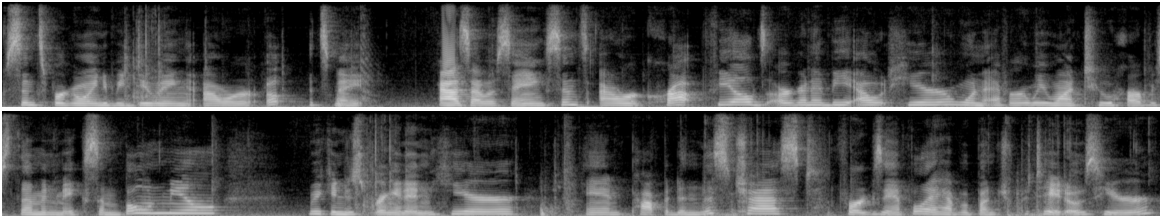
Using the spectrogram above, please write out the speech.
since we're going to be doing our- oh, it's night as I was saying, since our crop fields are going to be out here whenever we want to harvest them and make some bone meal, we can just bring it in here and pop it in this chest. For example, I have a bunch of potatoes here.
